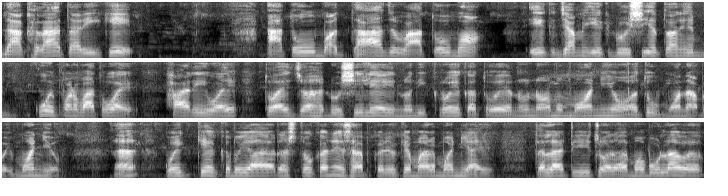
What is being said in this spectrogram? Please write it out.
દાખલા તરીકે, આ તો બધા જ વાતોમાં એક જેમ એક ડોશી હતા એમ કોઈ પણ વાત હોય સારી હોય તો એ જહ ડોશી લે, એનો દીકરો એક હતો, એનું નામ મોનિયો હતું, મોનાભાઈ, મોનિયો. હા? કોઈ કે ભાઈ આ રસ્તો કને સાફ કર્યો કે મારા મોનિયાએ? તલાટી ચોરામાં બોલાવે,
